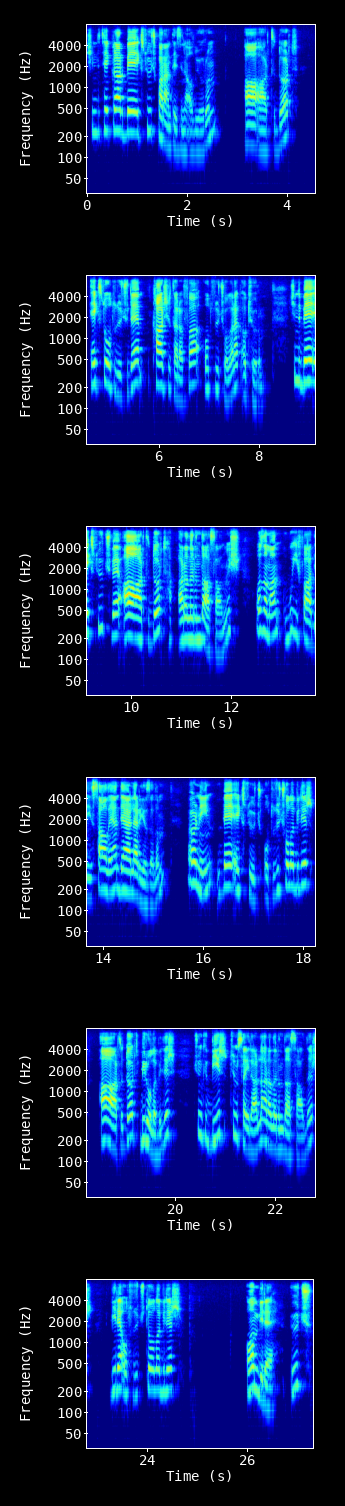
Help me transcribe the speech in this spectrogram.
Şimdi tekrar b eksi 3 parantezine alıyorum. a artı 4. Eksi 33'ü de karşı tarafa 33 olarak atıyorum. Şimdi b eksi 3 ve a artı 4 aralarında asalmış. O zaman bu ifadeyi sağlayan değerler yazalım. Örneğin b eksi 3 33 olabilir. a artı 4 1 olabilir. Çünkü 1 tüm sayılarla aralarında asaldır. 1'e 33 de olabilir. 11'e 3,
